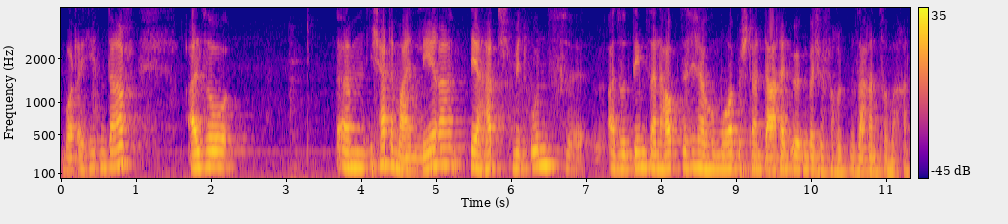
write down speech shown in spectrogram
Wort erheben darf. Also, ähm, ich hatte meinen Lehrer, der hat mit uns, äh, also dem sein hauptsächlicher Humor bestand darin, irgendwelche verrückten Sachen zu machen.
